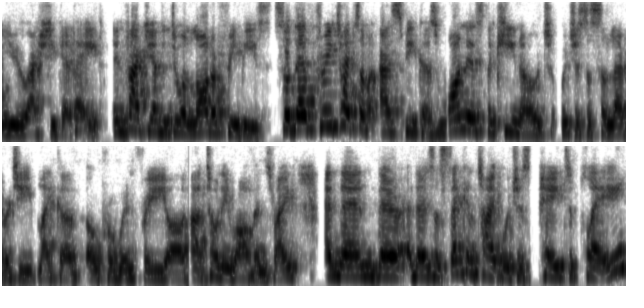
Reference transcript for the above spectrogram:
you actually get paid. In fact, you have to do a lot of freebies. So there are three types of uh, speakers. One is the keynote, which is a celebrity like a Oprah Winfrey or uh, Tony Robbins, right? And then there, there's a second type, which is pay to play,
